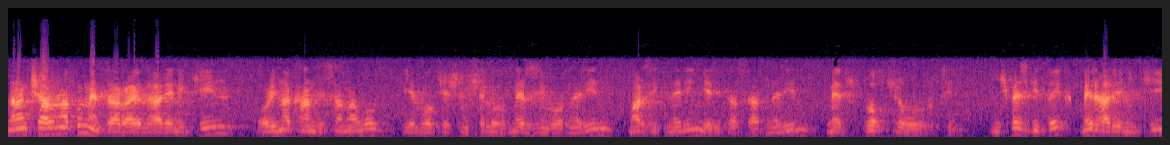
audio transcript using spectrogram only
Նրանք շարունակում են ծառայել հայրենիքին, օրինակ հանդիսանալով եւ ողջշնչելով մեր զինվորներին, մարզիկներին, երիտասարդներին, մեր ողջ ժողովրդին։ Ինչպես գիտեք, մեր հայրենիքի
